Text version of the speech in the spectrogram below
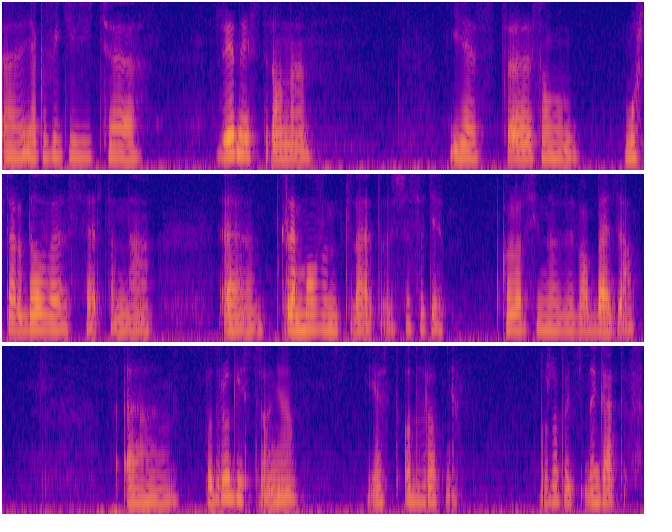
E, jak widzicie, z jednej strony jest, e, są musztardowe serca na e, kremowym tle, to w zasadzie kolor się nazywa beza. Po drugiej stronie jest odwrotnie, można być negatyw.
